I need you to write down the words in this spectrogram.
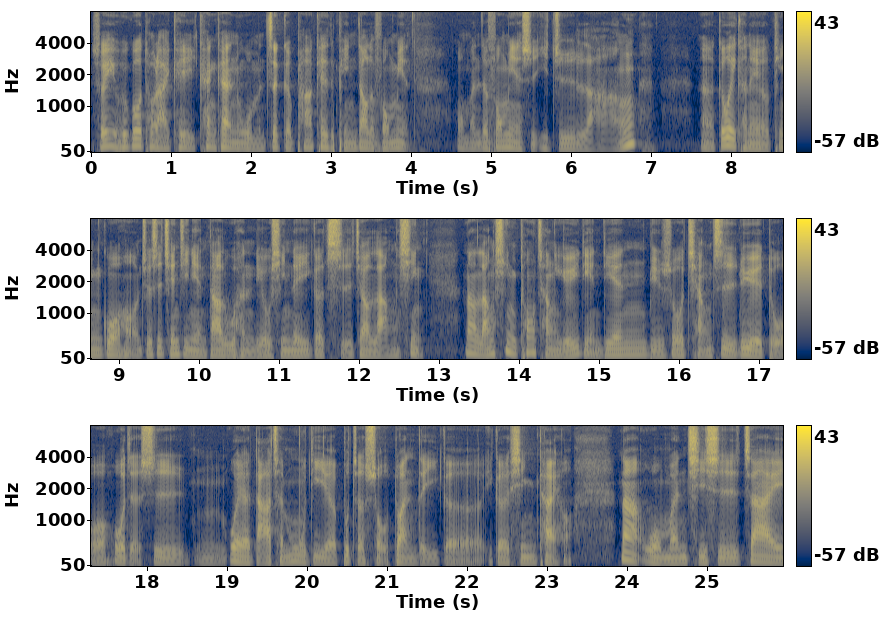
所以回过头来可以看看我们这个 Pocket 频道的封面。我们的封面是一只狼，呃，各位可能有听过哈，就是前几年大陆很流行的一个词叫“狼性”。那狼性通常有一点点，比如说强制掠夺，或者是嗯，为了达成目的而不择手段的一个一个心态哈。那我们其实，在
